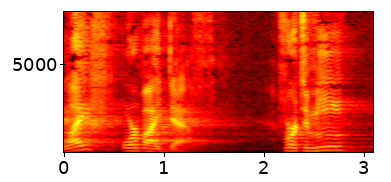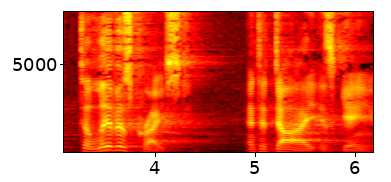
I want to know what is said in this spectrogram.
life or by death. For to me, to live is Christ, and to die is gain.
